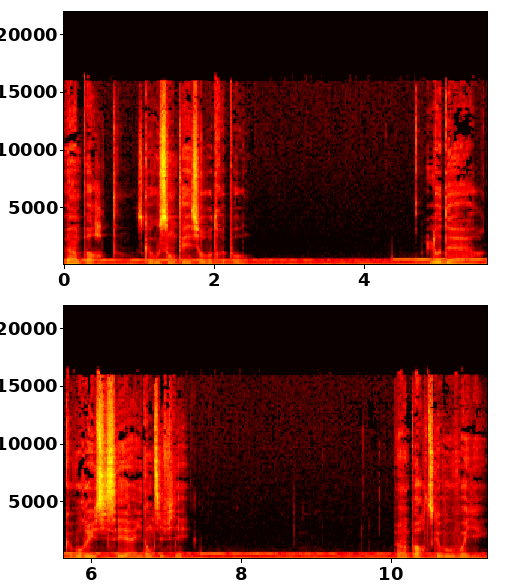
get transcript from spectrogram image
peu importe ce que vous sentez sur votre peau, l'odeur que vous réussissez à identifier, peu importe ce que vous voyez.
